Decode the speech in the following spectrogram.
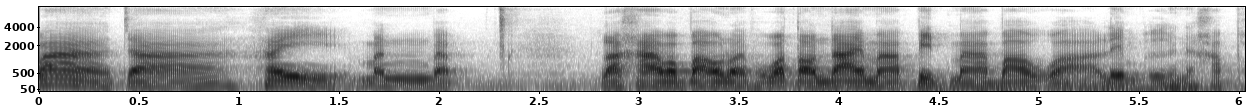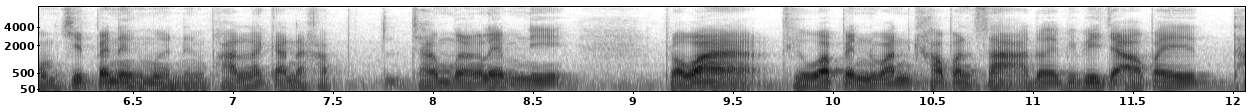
ว่าจะให้มันแบบราคาเบาๆหน่อยเพราะว่าตอนได้มาปิดมาเบากว่าเล่มอื่นนะครับ ผมคิดไป 1 1 0 0 0แล้วกันนะครับช่างเมืองเล่มนี้ เพราะว่าถือว่าเป็นวันเข้าพรรษาด้วยพี่ๆจะเอาไปท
